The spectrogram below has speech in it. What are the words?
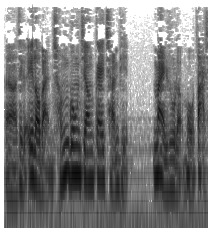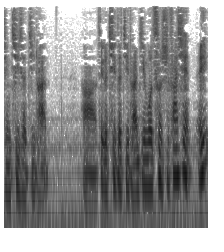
啊，这个 A 老板成功将该产品卖入了某大型汽车集团。啊，这个汽车集团经过测试发现，哎，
